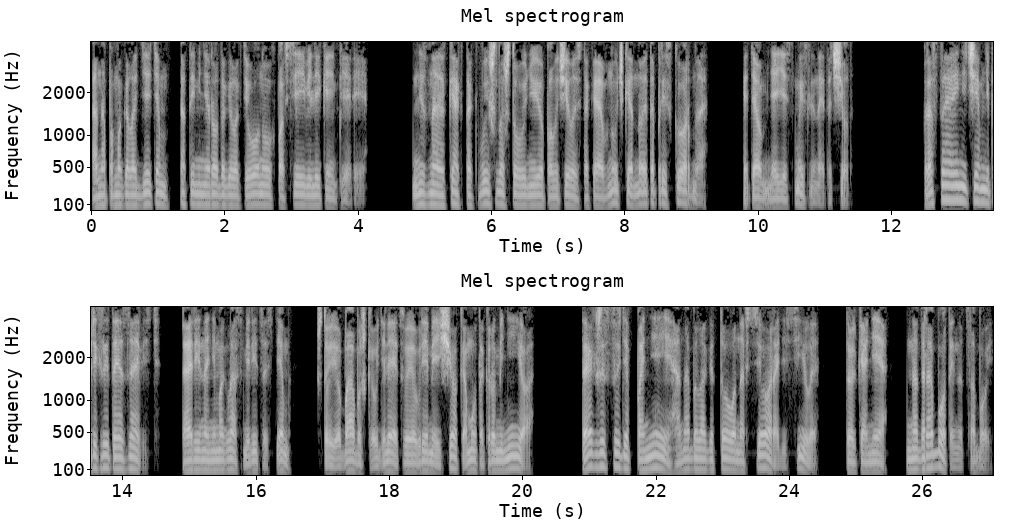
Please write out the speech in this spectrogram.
Она помогала детям от имени рода Галактионовых по всей Великой империи. Не знаю, как так вышло, что у нее получилась такая внучка, но это прискорбно, хотя у меня есть мысли на этот счет. Простая и ничем не прикрытая зависть. Арина не могла смириться с тем, что ее бабушка уделяет свое время еще кому-то, кроме нее. Также, судя по ней, она была готова на все ради силы, только не над работой над собой.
